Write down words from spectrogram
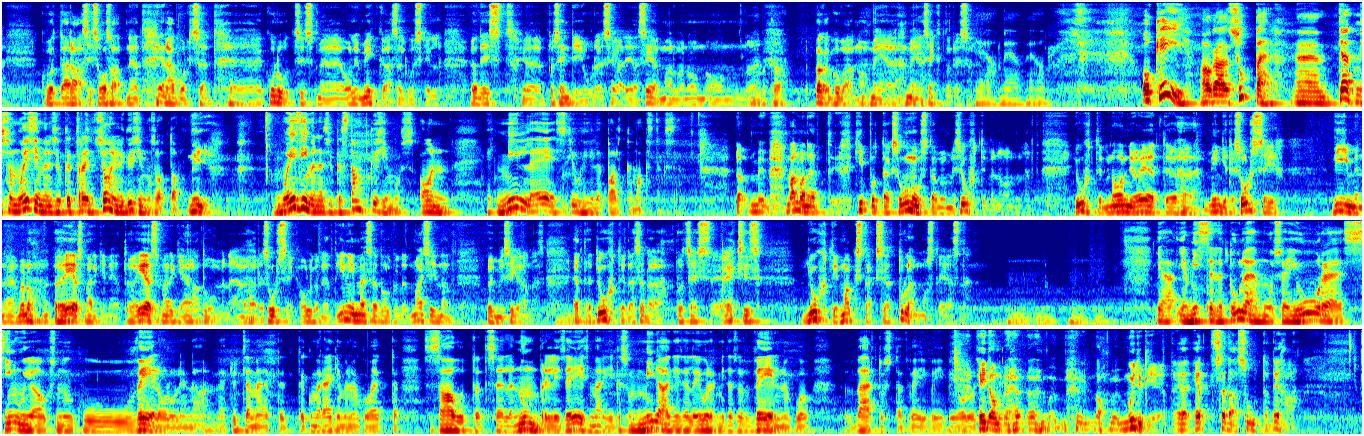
kui võtta ära siis osad need erakordsed äh, kulud, siis me olime ikka seal kuskil üheteist äh, protsendi juures ja, ja see, ma arvan, on, on väga kõva noh, meie, meie sektoris. ja, ja, ja okei okay,, aga super. Ehm, tead, mis on mu esimene sihuke traditsiooniline küsimus, Otto? nii. mu esimene sihuke stampküsimus on, et mille eest juhile palka makstakse? no ma arvan, et kiputakse unustama, mis juhtimine on, et juhtimine on ju õieti ühe mingi ressursi viimine või noh, ühe eesmärgini, et ühe eesmärgi äratoomine ühe ressursiga, olgu need inimesed, olgu need masinad või mis iganes. et, et juhtida seda protsessi, ehk siis juhti makstakse tulemuste eest ja, ja mis selle tulemuse juures sinu jaoks nagu veel oluline on, et ütleme, et, et kui me räägime nagu, et. sa saavutad selle numbrilise eesmärgi, kas on midagi selle juures, mida sa veel nagu väärtustad või, või, või oluliselt? ei no, noh muidugi, et, et seda suuta teha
